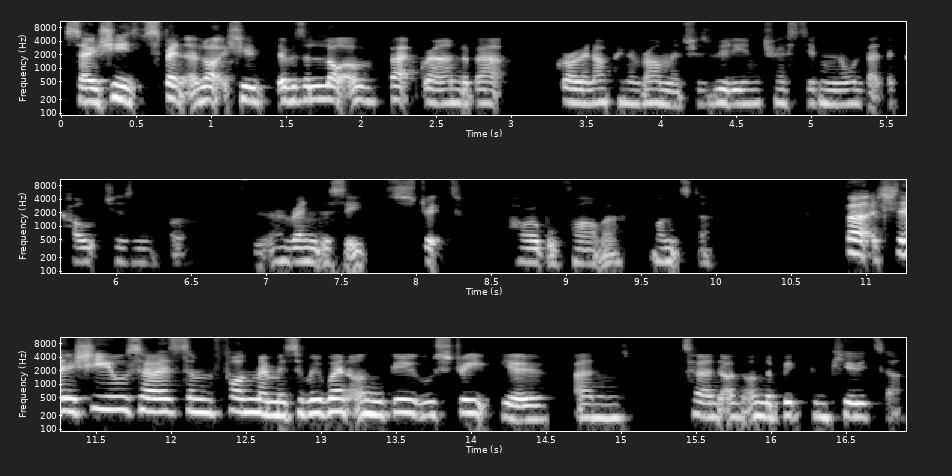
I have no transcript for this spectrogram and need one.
So she spent a lot. She there was a lot of background about growing up in Iran, and she was really interested in all about the cultures and uh, horrendously strict, horrible father monster. But she also has some fond memories. So we went on Google Street View and turned on, on the big computer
